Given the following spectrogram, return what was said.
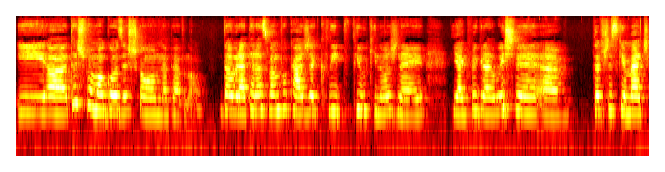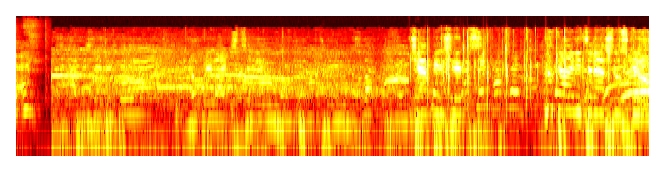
i e, też pomogło ze szkołą na pewno. Dobra, teraz Wam pokażę klip piłki nożnej, jak wygrałyśmy e, te wszystkie mecze. Championships. Lucan International School.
